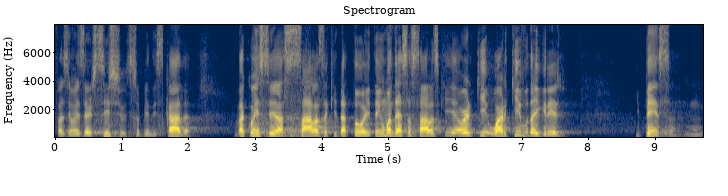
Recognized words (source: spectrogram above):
fazer um exercício subindo escada, vai conhecer as salas aqui da torre. Tem uma dessas salas que é o arquivo, o arquivo da igreja. E pensa, hum,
